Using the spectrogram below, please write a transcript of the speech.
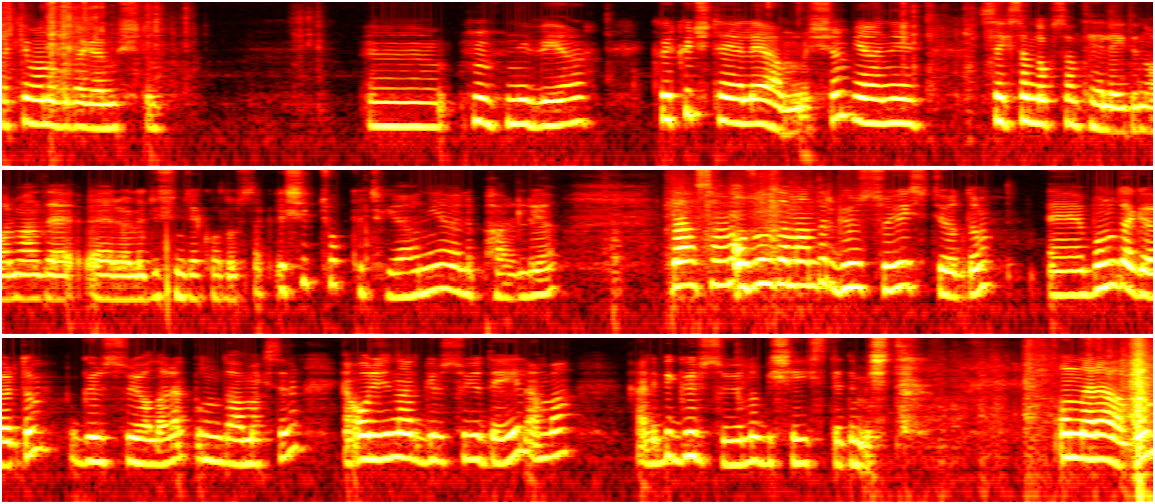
Bakayım onu burada görmüştüm. Ee, Nivea 43 TL almışım. Yani 80-90 TL'ydi normalde eğer öyle düşünecek olursak. Işık çok kötü ya. Niye öyle parlıyor? Daha sonra uzun zamandır gül suyu istiyordum. Ee, bunu da gördüm. Gül suyu olarak bunu da almak istedim. Yani orijinal gül suyu değil ama hani bir gül suyulu bir şey istedim işte. Onları aldım.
